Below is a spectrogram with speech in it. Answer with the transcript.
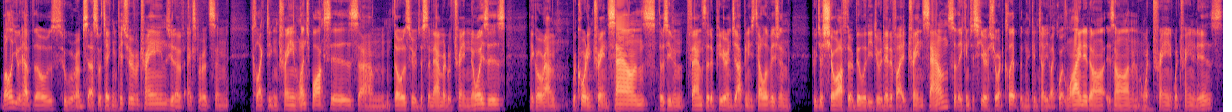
Well, you would have those who are obsessed with taking pictures of trains. You'd have experts in collecting train lunchboxes. Um, those who are just enamored with train noises. They go around recording train sounds. There's even fans that appear in Japanese television who just show off their ability to identify train sounds, so they can just hear a short clip and they can tell you like what line it is on and what train what train it is.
